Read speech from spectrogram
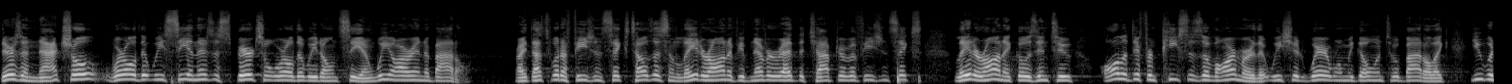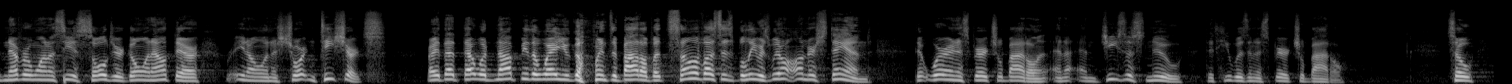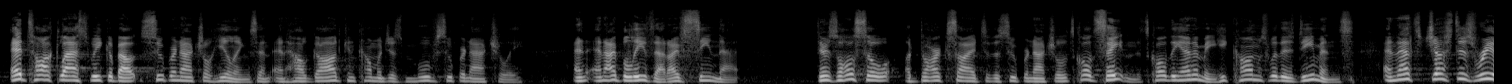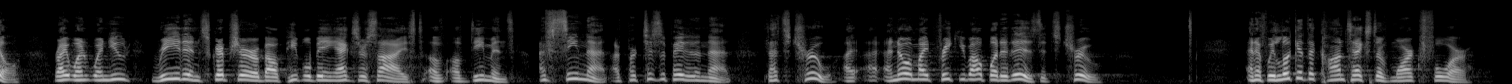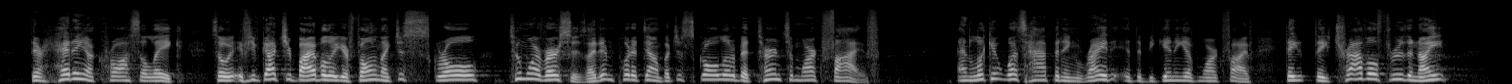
there's a natural world that we see and there's a spiritual world that we don't see, and we are in a battle. Right? That's what Ephesians 6 tells us. And later on, if you've never read the chapter of Ephesians 6, later on it goes into all the different pieces of armor that we should wear when we go into a battle. Like you would never want to see a soldier going out there, you know, in a short and t-shirts. Right? That, that would not be the way you go into battle. But some of us as believers, we don't understand that we're in a spiritual battle. And, and, and Jesus knew that he was in a spiritual battle. So Ed talked last week about supernatural healings and, and how God can come and just move supernaturally. And, and I believe that. I've seen that. There's also a dark side to the supernatural. It's called Satan, it's called the enemy. He comes with his demons. And that's just as real, right? When, when you read in Scripture about people being exorcised of, of demons, I've seen that. I've participated in that. That's true. I, I know it might freak you out, but it is. It's true. And if we look at the context of Mark 4, they're heading across a lake. So if you've got your Bible or your phone, like just scroll two more verses. I didn't put it down, but just scroll a little bit. Turn to Mark 5 and look at what's happening right at the beginning of Mark 5. They, they travel through the night,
